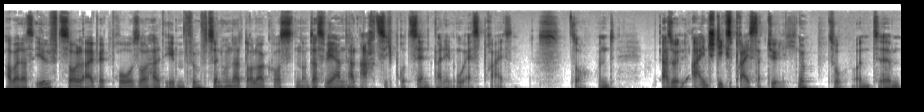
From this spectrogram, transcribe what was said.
aber das 11 Zoll iPad Pro soll halt eben 1500 Dollar kosten und das wären dann 80 Prozent bei den US-Preisen. So, und also Einstiegspreis natürlich, ne? So, und ähm,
